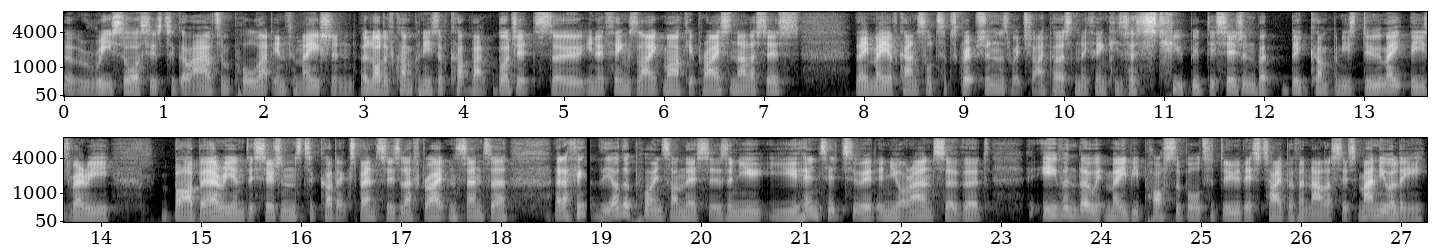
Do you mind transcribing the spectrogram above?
uh, resources to go out and pull that information. A lot of companies have cut back budgets, so you know things like market price analysis, they may have cancelled subscriptions, which I personally think is a stupid decision, but big companies do make these very barbarian decisions to cut expenses left, right, and center. And I think the other point on this is, and you you hinted to it in your answer that even though it may be possible to do this type of analysis manually,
